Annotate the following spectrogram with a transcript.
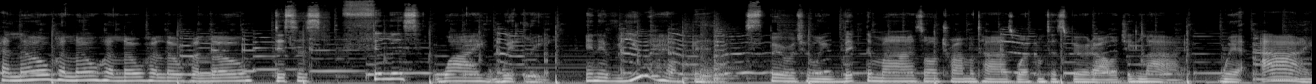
Hello, hello, hello, hello, hello. This is Phyllis Y. Whitley. And if you have been spiritually victimized or traumatized, welcome to Spiritology Live, where I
